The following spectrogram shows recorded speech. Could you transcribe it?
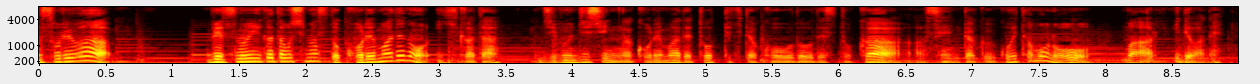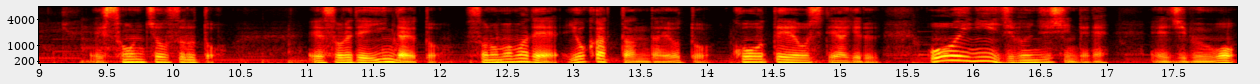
それは別の言い方をしますとこれまでの生き方自分自身がこれまで取ってきた行動ですとか選択こういったものを、まあ、ある意味ではね尊重するとそれでいいんだよと、そのままで良かったんだよと肯定をしてあげる。大いに自分自身でね、自分を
